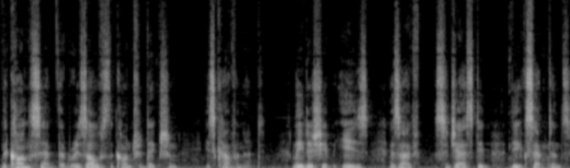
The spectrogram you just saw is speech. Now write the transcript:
The concept that resolves the contradiction is covenant. Leadership is, as I've suggested, the acceptance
